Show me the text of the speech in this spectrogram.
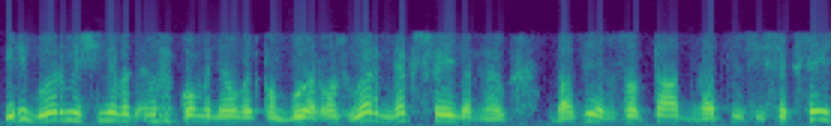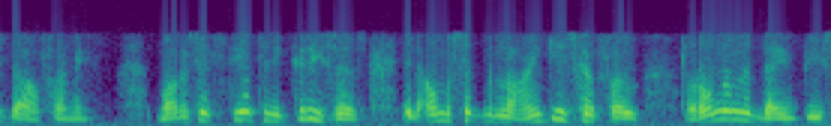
Hierdie boormasjiene wat ingekom het nou wat kom boor, ons hoor niks verder nou. Wat is die resultaat? Wat is die sukses daarvan nie? Maar ons sit steeds in die krisis en almal sit met hulle handjies gevou, rol hulle duimpies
